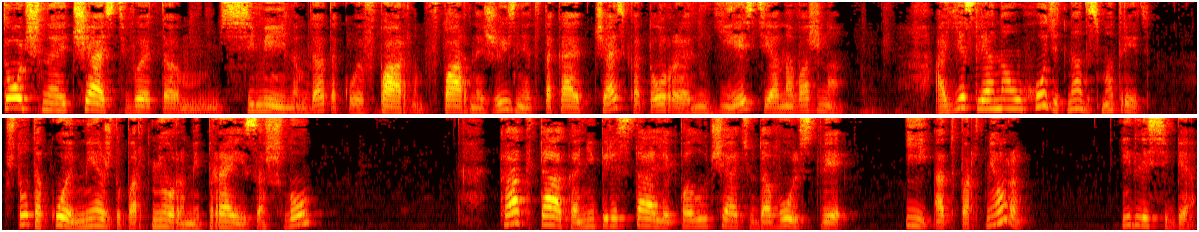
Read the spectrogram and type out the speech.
точная часть в этом семейном, да, такое, в парном, в парной жизни, это такая часть, которая, ну, есть, и она важна. А если она уходит, надо смотреть, что такое между партнерами произошло, как так они перестали получать удовольствие и от партнера, и для себя.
